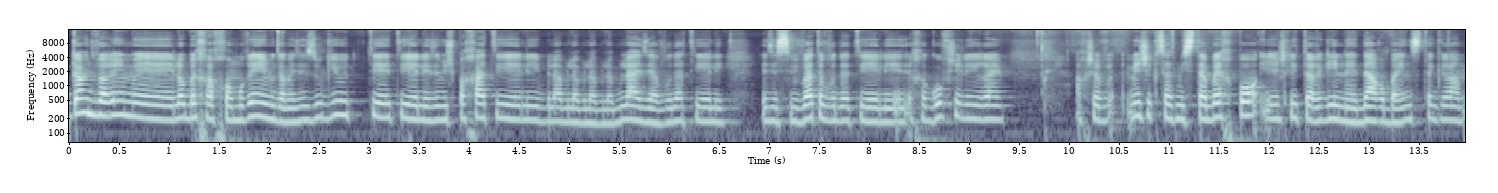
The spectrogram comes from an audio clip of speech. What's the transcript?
גם דברים אה, לא בהכרח אומרים, גם איזה זוגיות תהיה, תהיה לי, איזה משפחה תהיה לי, בלה בלה בלה בלה בלה, איזה עבודה תהיה לי, איזה סביבת עבודה תהיה לי, איך הגוף שלי ייראה. עכשיו, מי שקצת מסתבך פה, יש לי תרגיל נהדר באינסטגרם,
